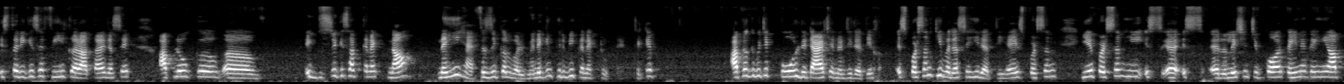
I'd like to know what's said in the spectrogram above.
इस तरीके से फील कराता है जैसे आप लोग एक दूसरे के साथ कनेक्ट ना, नहीं है फ़िज़िकल वर्ल्ड में, लेकिन फिर भी कनेक्ट होते हैं, ठीक है? आप लोग के बीच एक कोल्ड डिटैच एनर्जी रहती है। इस पर्सन की वजह से ही रहती है। इस पर्सन ये पर्सन ही इस इस रिलेशनशिप को और कहीं ना कहीं आप,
